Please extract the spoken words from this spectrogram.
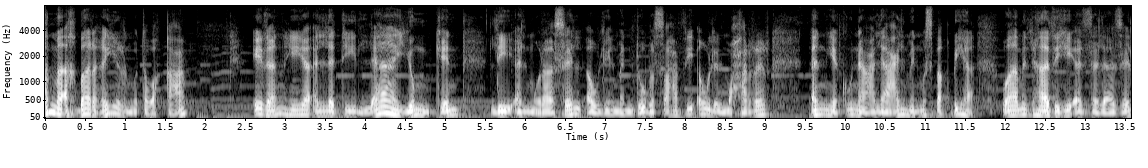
أما أخبار غير المتوقعة إذا هي التي لا يمكن للمراسل أو للمندوب الصحفي أو للمحرر أن يكون على علم مسبق بها. ومن هذه الزلازل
